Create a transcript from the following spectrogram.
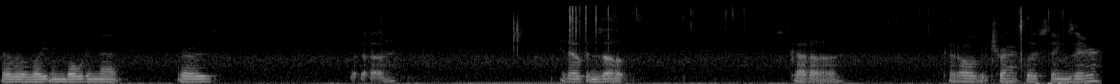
Got a little lightning bolt in that rose. But uh it opens up. It's got a got all the track listings there.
